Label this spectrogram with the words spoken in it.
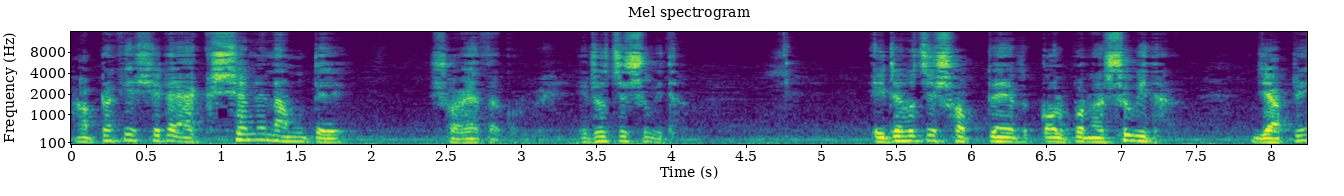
আপনাকে সেটা অ্যাকশনে নামতে সহায়তা করবে। এটা হচ্ছে সুবিধা। এটা হচ্ছে স্বপ্নের কল্পনার সুবিধা। যে আপনি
